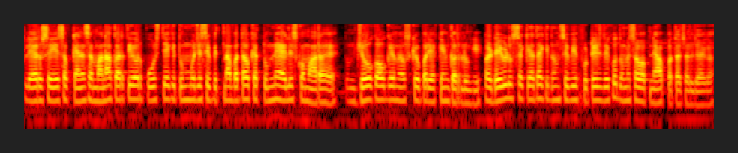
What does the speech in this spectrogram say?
क्लेयर उसे ये सब कहने से मना करती है और पूछती है कि तुम मुझे सिर्फ़ इतना बताओ, क्या तुमने एलिस को मारा है? तुम जो कहोगे मैं उसके ऊपर यकीन कर लूँगी। पर डेविड उससे कहता है कि तुम सिर्फ़ ये फुटेज देखो, तुम्हें सब अपने आप पता चल जाएगा।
